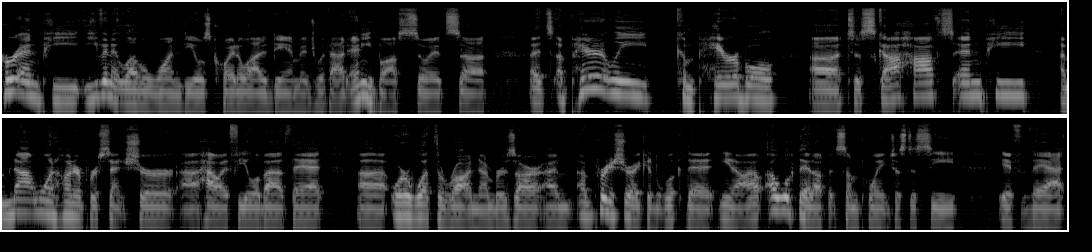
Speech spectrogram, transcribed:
her np even at level one deals quite a lot of damage without any buffs so it's uh, it's apparently comparable uh, to Scathach's np I'm not 100% sure uh, how I feel about that uh, or what the raw numbers are. I'm, I'm pretty sure I could look that, you know, I'll, I'll look that up at some point just to see if that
